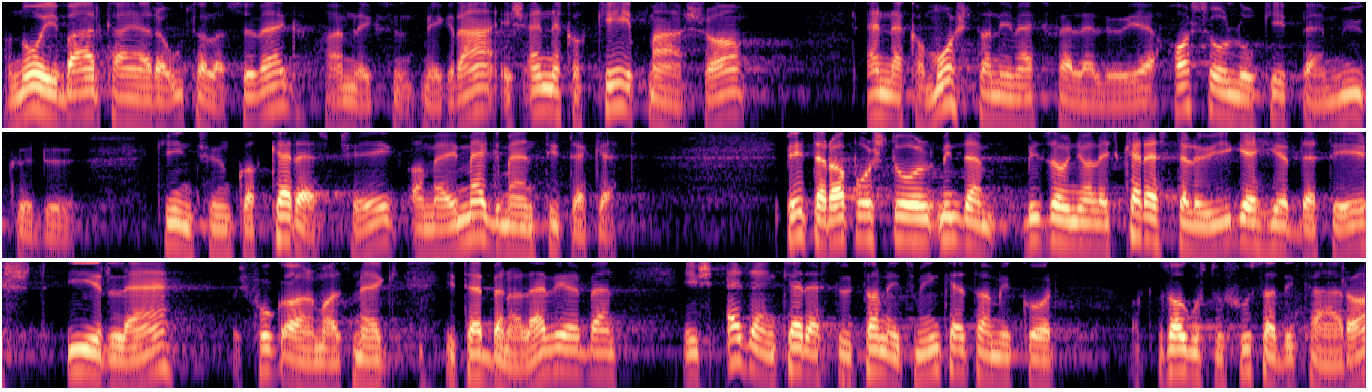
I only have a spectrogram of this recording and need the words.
A Noé bárkájára utal a szöveg, ha emlékszünk még rá, és ennek a képmása ennek a mostani megfelelője, hasonlóképpen működő kincsünk a keresztség, amely megment titeket. Péter apostol minden bizonyal egy keresztelő igehirdetést ír le, hogy fogalmaz meg itt ebben a levélben, és ezen keresztül tanít minket, amikor az augusztus 20-ára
